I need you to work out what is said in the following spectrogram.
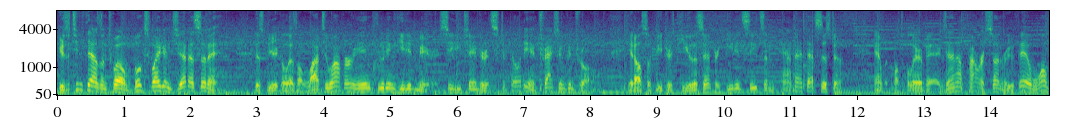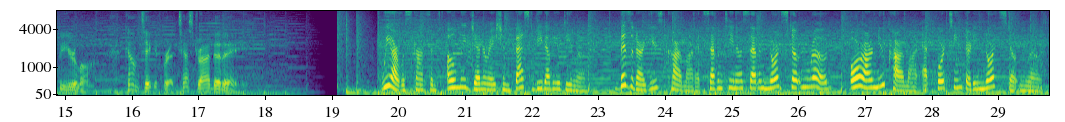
Here's a 2012 Volkswagen Jetta sedan. This vehicle has a lot to offer, including heated mirrors, CD changer, and stability and traction control. It also features keyless entry, heated seats, and anti-theft system. And with multiple airbags and a power sunroof, it won't be here long. Come take it for a test drive today. We are Wisconsin's only generation best VW dealer. Visit our used car lot at 1707 North Stoughton Road or our new car lot at 1430 North Stoughton Road.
